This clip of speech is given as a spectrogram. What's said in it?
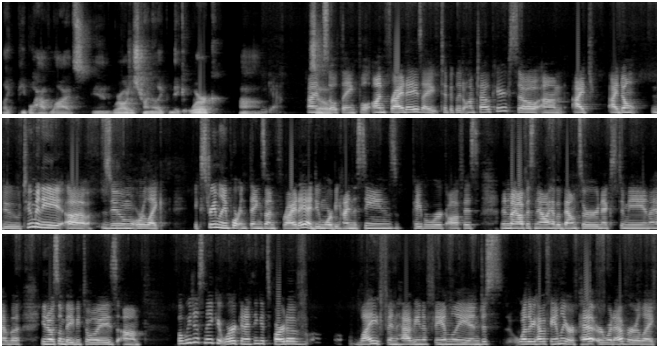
like people have lives and we're all just trying to like make it work. Um, yeah. I'm so, so, thankful. On fridays i typically don't have childcare so um, i i don't do too many uh, zoom or like extremely important things on Friday. I do more behind the scenes paperwork office. I'm in my office now. I have a bouncer next to me and I have a, you know, some baby toys. Um, but we just make it work. And I think it's part of life and having a family and just whether you have a family or a pet or whatever, like,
